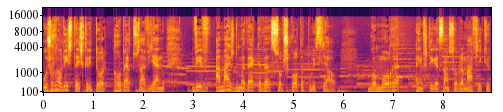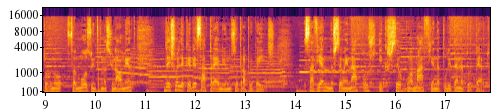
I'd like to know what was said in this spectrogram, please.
O jornalista e escritor Roberto Saviano vive há mais de uma década sob escolta policial. Gomorra, a investigação sobre a máfia que o tornou famoso internacionalmente, deixou-lhe a cabeça a prémio no seu próprio país. Saviano nasceu em Nápoles e cresceu com a máfia napolitana por perto.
